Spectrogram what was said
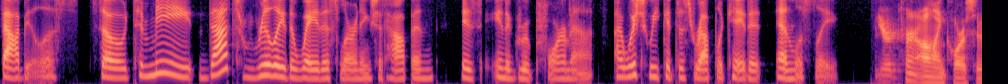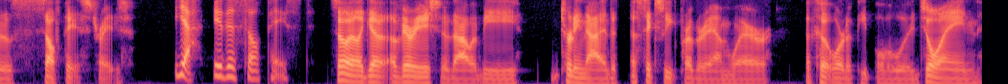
fabulous. So to me, that's really the way this learning should happen is in a group format. I wish we could just replicate it endlessly. Your current online course is self paced, right? Yeah, it is self paced. So, like a, a, variation of that would be turning that into a six week program where a cohort of people would join,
